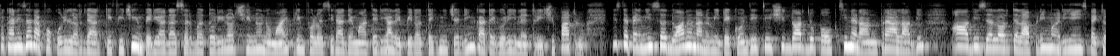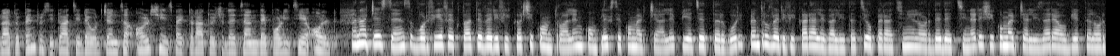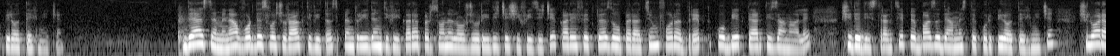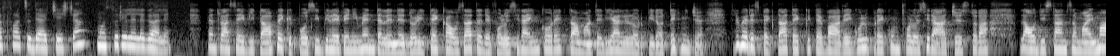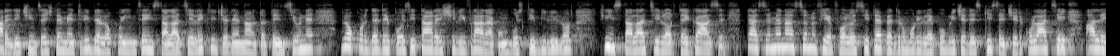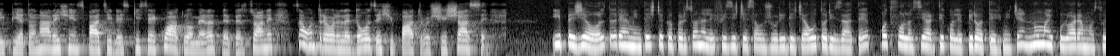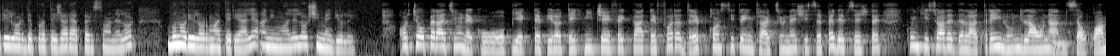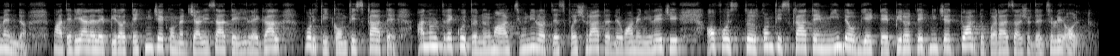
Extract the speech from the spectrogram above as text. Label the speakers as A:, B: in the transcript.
A: Organizarea focurilor de artificii în perioada sărbătorilor și nu numai prin folosirea de materiale pirotehnice din categoriile 3 și 4 este permisă doar în anumite condiții și doar după obținerea în prealabil a avizelor de la Primărie, Inspectoratul pentru Situații de Urgență Olt și Inspectoratul Județean de Poliție Olt.
B: În acest sens vor fi efectuate verificări și controle în complexe comerciale, piețe, târguri pentru verificarea legalității operațiunilor de deținere și comercializare a obiectelor pirotehnice. De asemenea, vor desfășura activități pentru identificarea persoanelor juridice și fizice care efectuează operațiuni fără drept cu obiecte artizanale și de distracție pe bază de amestecuri pirotehnice și luarea față de aceștia măsurile legale.
A: Pentru a se evita pe cât posibil evenimentele nedorite cauzate de folosirea incorrectă a materialelor pirotehnice, trebuie respectate câteva reguli, precum folosirea acestora la o distanță mai mare de 50 de metri de locuințe, instalații electrice de înaltă tensiune, locuri de depozitare și livrare a combustibililor și instalațiilor de gaze. De asemenea, să nu fie folosite pe drumurile publice deschise circulației, alei pietonale și în spații deschise cu aglomerări de persoane sau între orele 20 24 și 6.
B: IPJ Olt reamintește că persoanele fizice sau juridice autorizate pot folosi articole pirotehnice numai cu luarea măsurilor de protejare a persoanelor, bunurilor materiale, animalelor și mediului.
A: Orice operațiune cu obiecte pirotehnice efectuate fără drept constituie infracțiune și se pedepsește cu închisoare de la 3 luni la un an sau cu amendă. Materialele pirotehnice comercializate ilegal vor fi confiscate. Anul trecut, în urma acțiunilor desfășurate de oamenii legii, au fost confiscate mii de obiecte pirotehnice doar după raza județului Olt.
